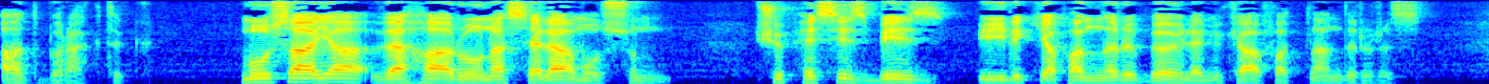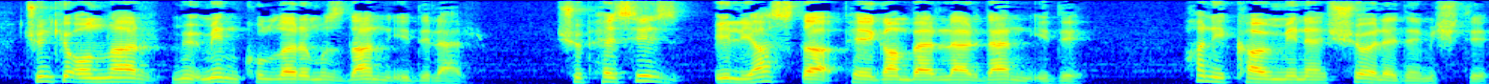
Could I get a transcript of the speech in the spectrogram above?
ad bıraktık. Musa'ya ve Harun'a selam olsun. Şüphesiz biz iyilik yapanları böyle mükafatlandırırız. Çünkü onlar mümin kullarımızdan idiler. Şüphesiz İlyas da peygamberlerden idi. Hani kavmine şöyle demişti,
